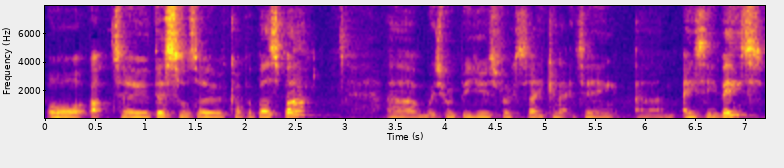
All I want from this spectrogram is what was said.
or up to this sort of copper bus bar, um, which would be used for, say, connecting um, ACBs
